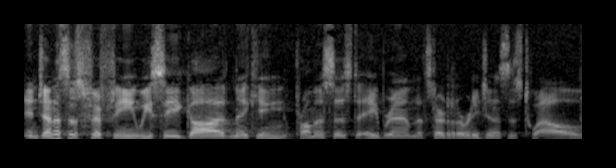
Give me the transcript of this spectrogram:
in Genesis 15, we see God making promises to Abraham that started already Genesis 12.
